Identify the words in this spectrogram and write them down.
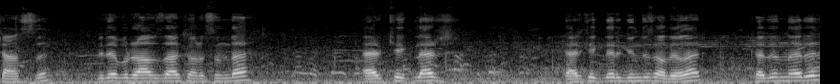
şanslı. Bir de bu Ravza konusunda erkekler erkekleri gündüz alıyorlar. Kadınları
